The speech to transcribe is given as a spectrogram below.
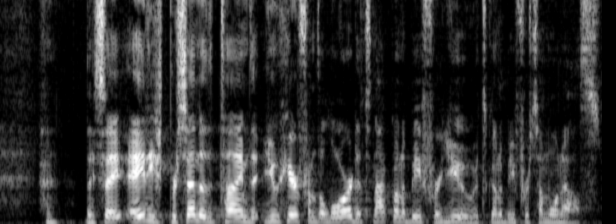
they say 80% of the time that you hear from the Lord, it's not going to be for you, it's going to be for someone else.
